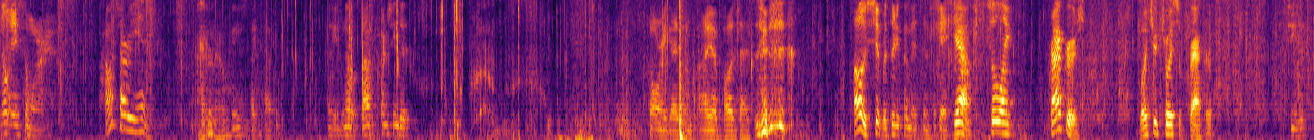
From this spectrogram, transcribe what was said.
No ASMR. How much are we in? I don't know. Can you just like tap it? Okay, no, stop crunching the. Don't worry, guys. I'm, I apologize. oh shit, we're 35 minutes in. Okay. Yeah. So like crackers. What's your choice of cracker? Jesus.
